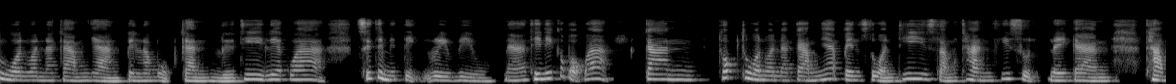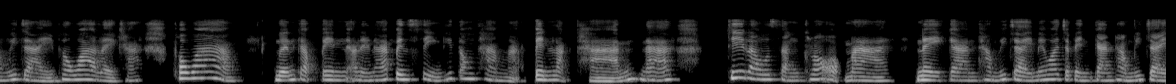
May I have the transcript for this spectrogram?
ทวนวรรณกรรมอย่างเป็นระบบกัน หรือที่เรียกว่า Systematic Review นะทีนี้ก็บอกว่าการทบทวนวรรณกรรมเนี่ยเป็นส่วนที่สำคัญที่สุดในการทำวิจัย เพราะว่าอะไรคะ เพราะว่า เหมือนกับเป็นอะไรนะ เป็นสิ่งที่ต้องทำอะเป็นหลักฐานนะคะที่เราสังเคราะห์ออกมาในการทำวิจัยไม่ว่าจะเป็นการทำวิจัย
